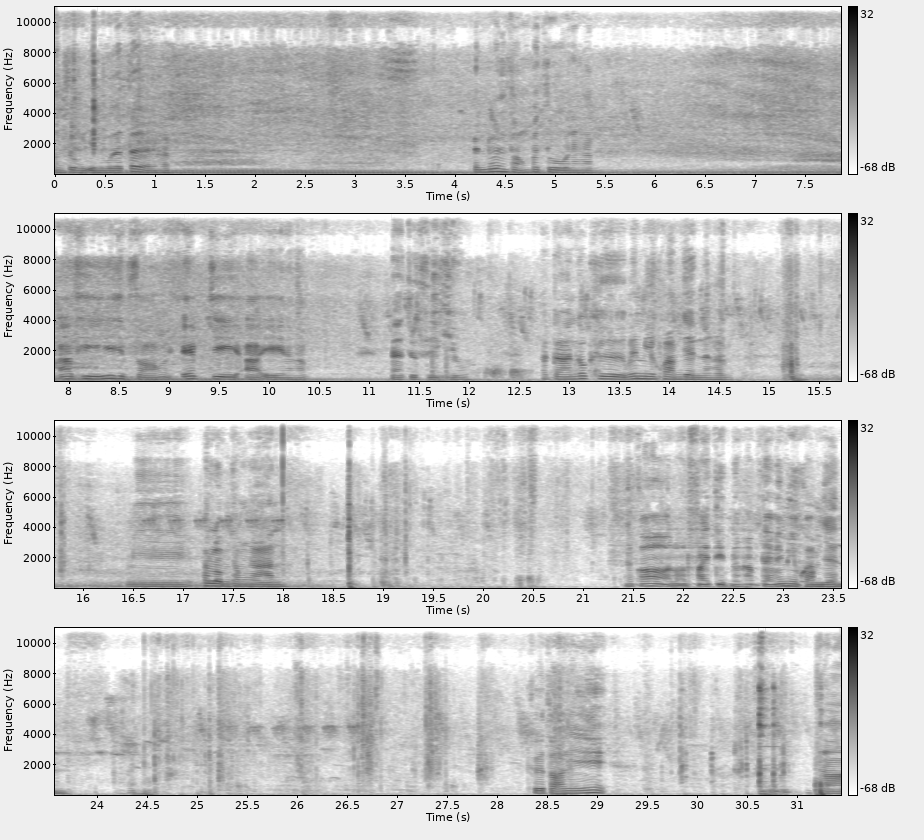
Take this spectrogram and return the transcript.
Samsung Inverter นะครับ เป็นรุ่น2ประตูนะครับ RT 22 FG RA นะครับ 8.4Q อาการก็คือไม่มีความเย็นนะครับ มีพัดลมทำงาน แล้วก็หลอดไฟติดนะครับ แต่ไม่มีความเย็น คือตอนนี้ จะ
